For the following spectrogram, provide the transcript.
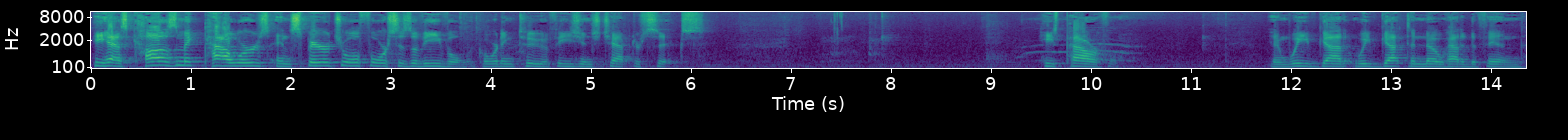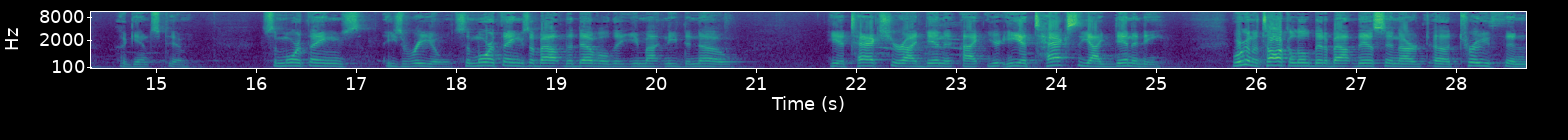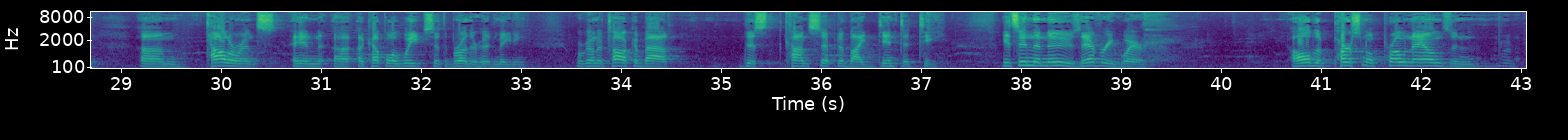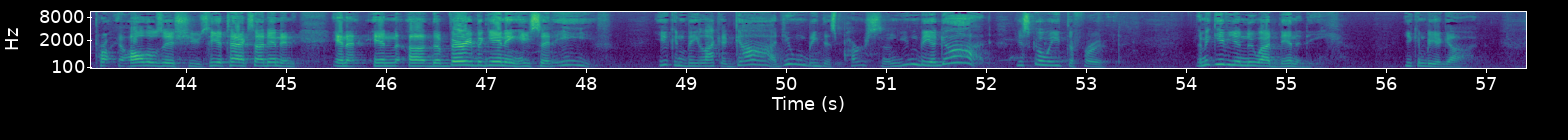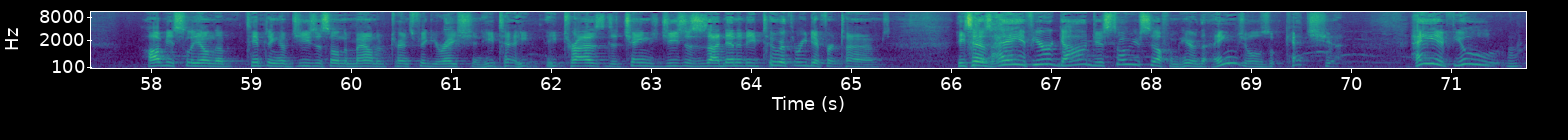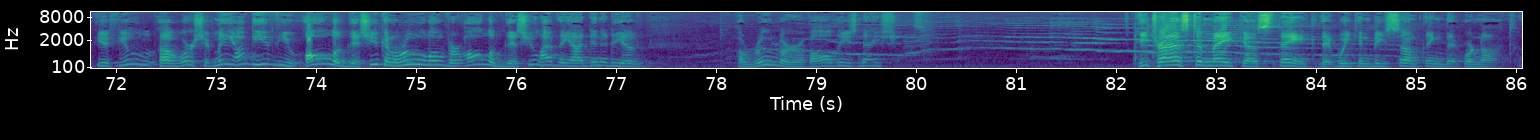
He has cosmic powers and spiritual forces of evil, according to Ephesians chapter 6. He's powerful. And we've got, we've got to know how to defend against him. Some more things, he's real. Some more things about the devil that you might need to know. He attacks your identity. He attacks the identity. We're going to talk a little bit about this in our uh, truth and um, tolerance in uh, a couple of weeks at the Brotherhood meeting. We're going to talk about this concept of identity. It's in the news everywhere. All the personal pronouns and pro- all those issues. He attacks identity. In, in uh, the very beginning, he said, Eve, you can be like a God. You won't be this person. You can be a God. Just go eat the fruit. Let me give you a new identity. You can be a God. Obviously, on the tempting of Jesus on the Mount of Transfiguration, he, t- he, he tries to change Jesus' identity two or three different times. He says, Hey, if you're a God, just throw yourself from here. The angels will catch you. Hey, if you'll, if you'll uh, worship me, I'll give you all of this. You can rule over all of this. You'll have the identity of a ruler of all these nations. He tries to make us think that we can be something that we're not.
